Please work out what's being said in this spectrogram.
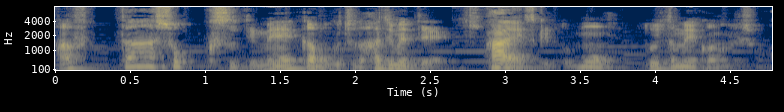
アフターショックスっていうメーカー僕ちょっと初めて聞くんですけれども、どういったメーカーなんでしょうか？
